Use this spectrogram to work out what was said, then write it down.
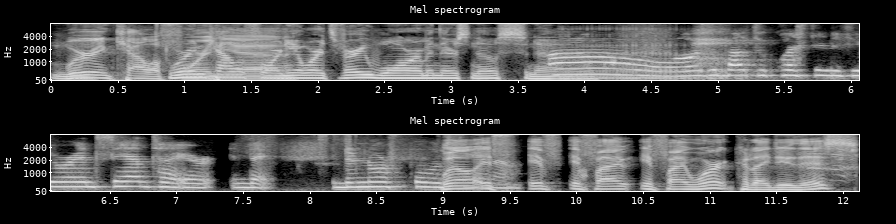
we're in California. We're in California where it's very warm and there's no snow. Oh, I was about to question if you were in Santa or in the in the North Pole. of Well, if Santa. if if I if I weren't, could I do this?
